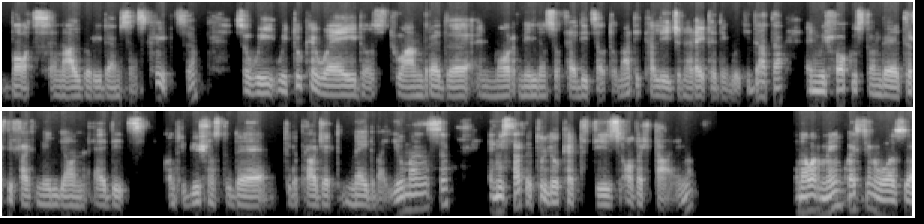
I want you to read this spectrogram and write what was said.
bots and algorithms and scripts. So we, we took away those 200 uh, and more millions of edits automatically generated in Wikidata, and we focused on the 35 million edits contributions to the, to the project made by humans. And we started to look at this over time. And our main question was uh,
